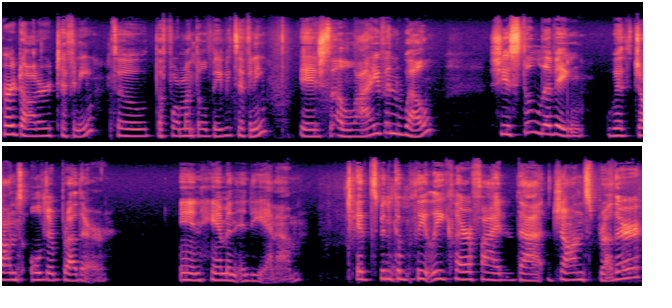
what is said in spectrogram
her daughter, Tiffany. So, the four month old baby, Tiffany, is alive and well. She is still living with John's older brother in Hammond, Indiana. It's been completely clarified that John's brother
